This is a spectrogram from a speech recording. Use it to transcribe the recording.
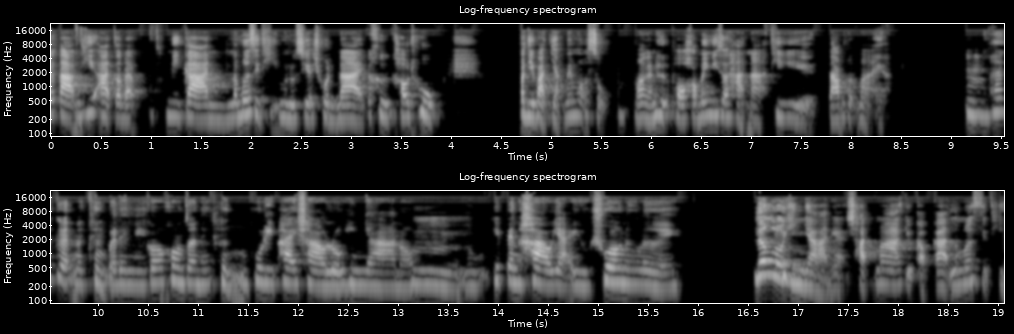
ก็ตามที่อาจจะแบบมีการละเมิดสิทธิมนุษยชนได้ ก็คือเขาถูกปฏิบัติอย่างไม่เหมาะสมว่างั้นเถอะพอเขาไม่มีสถานะที่ตามกฎหมายอะอืมถ้าเกิดนึกถึงประเด็นนี้ก็คงจะนึกถึงผู้ลี้ภัยชาวโรฮิงญาเนาะอืมที่เป็นข่าวใหญ่อยู่ช่วงหนึ่งเลย เรื่องโรฮิงญาเนี่ย ชัดมากเกี่ยวกับการละเมิดสิทธิ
